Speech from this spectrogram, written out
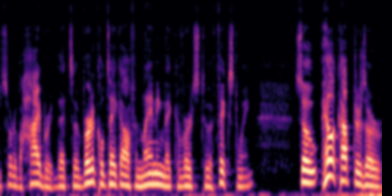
sort of a hybrid. That's a vertical takeoff and landing that converts to a fixed wing. So helicopters are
